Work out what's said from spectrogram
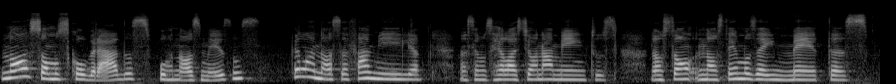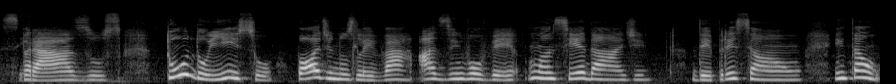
Nós somos cobrados por nós mesmos, pela nossa família, nós temos relacionamentos, nós, nós temos aí metas, Sim. prazos, tudo isso pode nos levar a desenvolver uma ansiedade, depressão. Então,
